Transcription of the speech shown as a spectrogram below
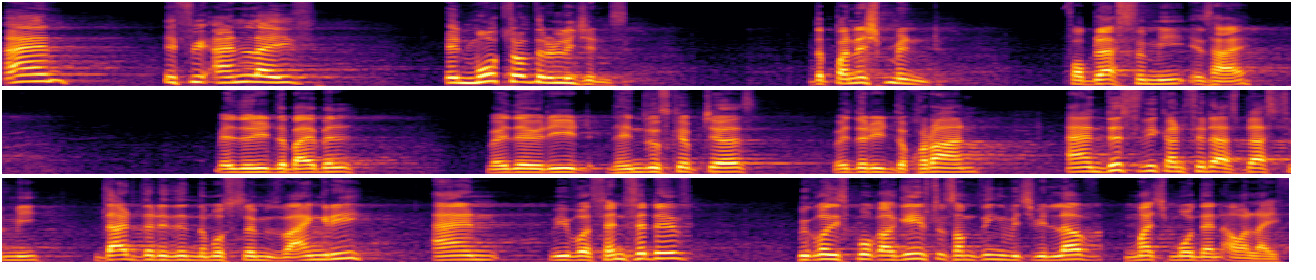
And if we analyze in most of the religions, the punishment for blasphemy is high. Whether you read the Bible, whether you read the Hindu scriptures, whether you read the Quran, and this we consider as blasphemy. That's the reason the Muslims were angry and we were sensitive because he spoke against to something which we love much more than our life.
